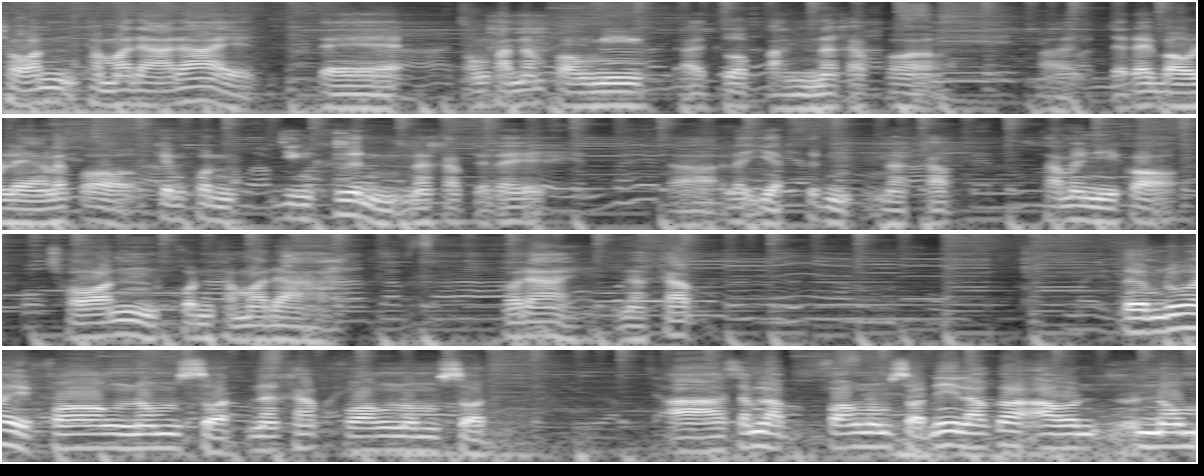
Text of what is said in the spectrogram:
ช้อนธรรมดาได้ แต่ ของพันน้ำพองมีตัวปั่นนะครับก็จะได้เบาแรงแล้วก็เข้มข้นยิ่งขึ้นนะครับ จะได้ละเอียดขึ้นนะครับ ถ้าไม่มีก็ช้อนคนธรรมดาก็ได้นะครับ เติมด้วยฟองนมสดนะครับ ฟองนมสดสำหรับฟองนมสดนี่เราก็เอานม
